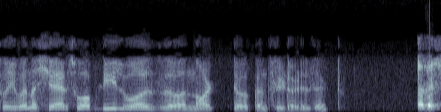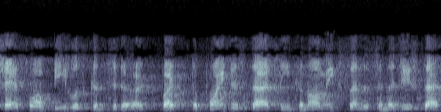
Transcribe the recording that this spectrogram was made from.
So even a share swap deal was uh, not uh, considered, is it? So the share swap deal was considered, but the point is that the economics and the synergies that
